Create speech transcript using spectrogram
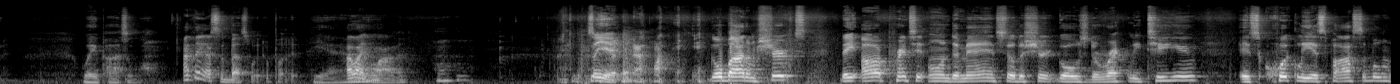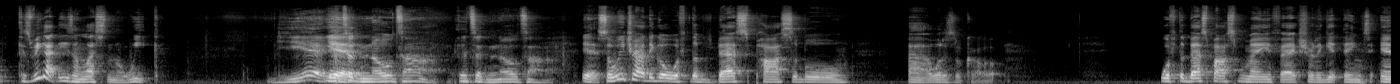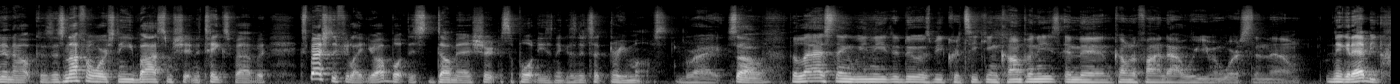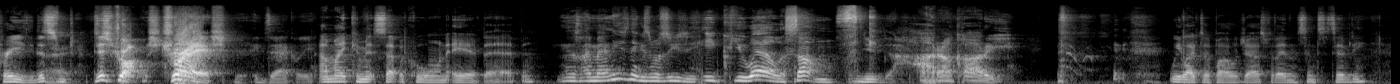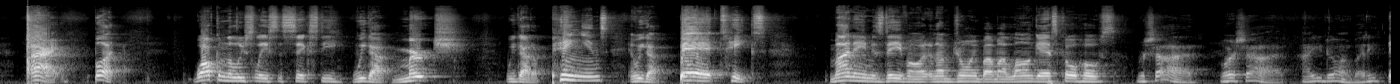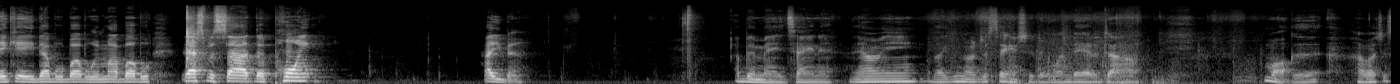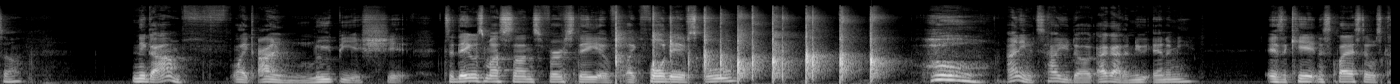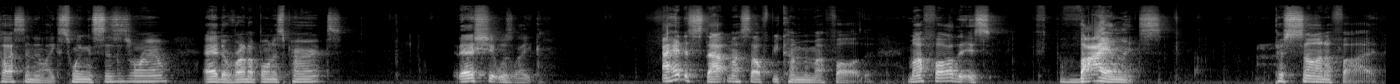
way possible. I think that's the best way to put it. Yeah. I like lying. So yeah, go buy them shirts. They are printed on demand, so the shirt goes directly to you as quickly as possible. Because we got these in less than a week. Yeah, Yeah. it took no time. It took no time. Yeah, so we tried to go with the best possible. Uh, what is it called? With the best possible manufacturer to get things in and out, because there's nothing worse than you buy some shit and it takes forever. Especially if you're like, yo, I bought this dumbass shirt to support these niggas and it took three months. Right. So The last thing we need to do is be critiquing companies and then come to find out we're even worse than them. Nigga, that'd be crazy. This this drop was trash. Exactly. I might commit seppuku on the air if that happened. It's like, man, these niggas must use EQL or something. You harakiri. We like to apologize for that insensitivity. All right, but welcome to Loose Laces 60. We got merch, we got opinions, and we got bad takes. My name is Davon, and I'm joined by my long ass co-host, Rashad. Or Rashad. How you doing, buddy? aka Double Bubble in my bubble. That's beside the point. How you been? I've been maintaining. You know what I mean? Like, you know, just taking shit one day at a time. I'm all good. How about yourself? Nigga, I'm f- like I'm loopy as shit. Today was my son's first day of like full day of school. Oh, I didn't even tell you, dog. I got a new enemy. There's a kid in his class that was cussing and like swinging scissors around. I had to run up on his parents. That shit was like, I had to stop myself becoming my father. My father is violence personified.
